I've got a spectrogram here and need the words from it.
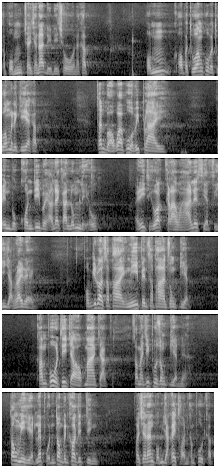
กับผมชัยชนะเดชเดโชนะครับ ผมขอประท้วงผู้ประท้วงเมื่อกี้ครับ ท่านบอกว่าผู้อภิปรายเป็นบุคคลที่บริหารราชการล้มเหลว อันนี้ถือว่ากล่าวหาและเสียดสีอย่างร้ายแรง ผมคิดว่าสภาแห่งนี้เป็นสภาทรงเกียรติคำพูดที่จะออกมาจากสมาชิกผู้ทรงเกียรติเนี่ยต้องมีเหตุและผลต้องเป็นข้อเท็จจริง เพราะฉะนั้นผมอยากให้ถอนคำพูดครับ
